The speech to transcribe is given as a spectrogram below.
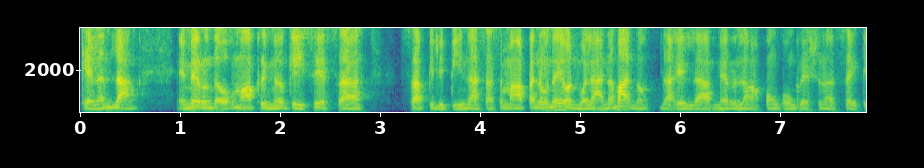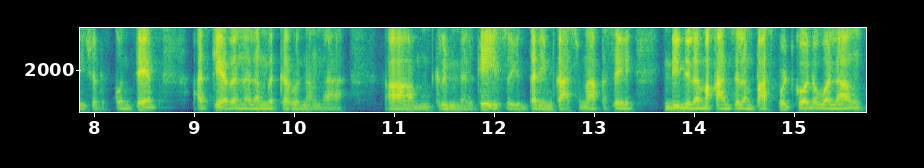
kailan lang, eh meron daw ako mga criminal cases sa sa Pilipinas. Sa, sa mga panahon na yon, wala naman, no? dahil ah, meron lang akong congressional citation of contempt at kailan na lang nagkaroon ng ah, um, criminal case. So yung tanim kaso nga kasi hindi nila makancel ang passport ko na walang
